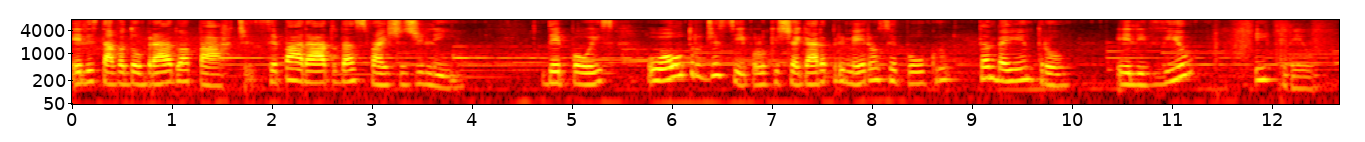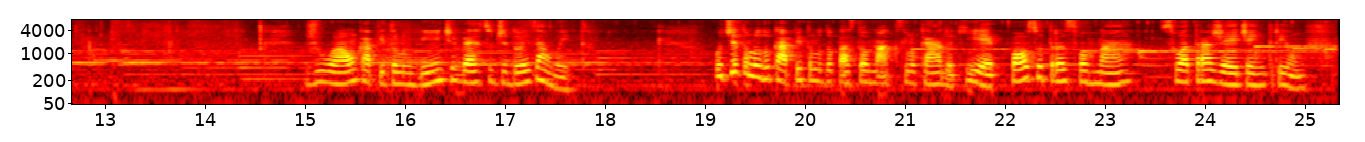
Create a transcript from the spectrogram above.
Ele estava dobrado à parte, separado das faixas de linho. Depois, o outro discípulo, que chegara primeiro ao sepulcro, também entrou. Ele viu e creu. João capítulo 20, verso de 2 a 8. O título do capítulo do pastor Max Lucado aqui é Posso transformar sua tragédia em triunfo.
